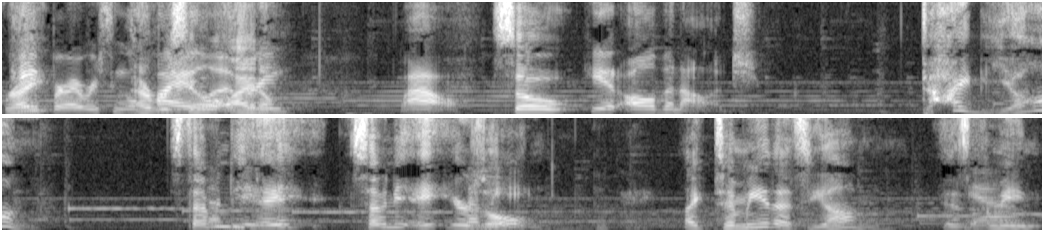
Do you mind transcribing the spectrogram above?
Right. paper, every single Every file, single every item. Wow. So He had all the knowledge. died young, 78, 78 years 78. old. Okay. Like to me, that's young. Is I mean,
